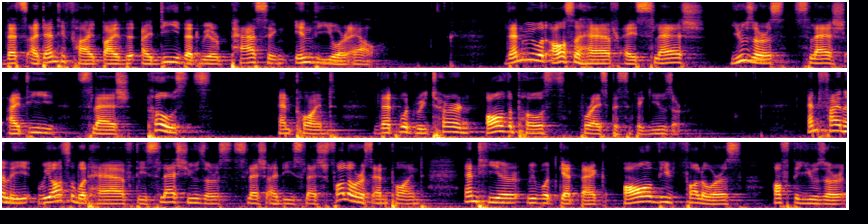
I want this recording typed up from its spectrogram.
that's identified by the ID that we are passing in the URL. Then we would also have a slash users slash ID slash posts endpoint that would return all the posts for a specific user. And finally, we also would have the slash users slash ID slash followers endpoint. And here we would get back all the followers of the user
